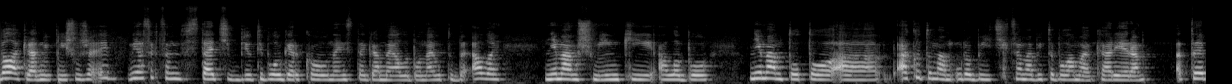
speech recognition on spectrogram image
veľakrát mi píšu, že ej, ja sa chcem stať beauty blogerkou na Instagrame alebo na YouTube, ale nemám šminky alebo nemám toto a ako to mám urobiť, chcem, aby to bola moja kariéra. A to je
